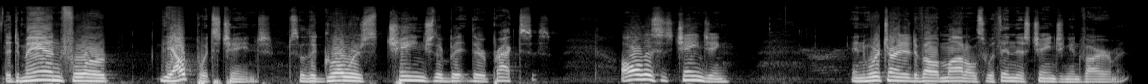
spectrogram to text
The demand for the outputs change. So the growers change their, their practices. All this is changing, and we're trying to develop models within this changing environment.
